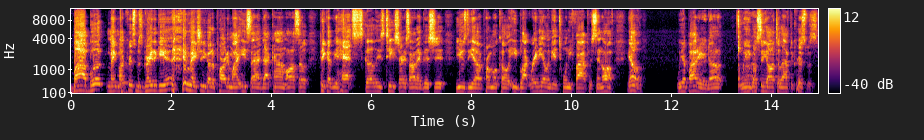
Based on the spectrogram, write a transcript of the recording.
Buy a book, make my Christmas great again. make sure you go to partymyeastside.com. Also, pick up your hats, scullies, t-shirts, all that good shit. Use the uh, promo code eBlockRadio and get 25% off. Yo, we up out here, dog. We ain't gonna see y'all till after Christmas.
